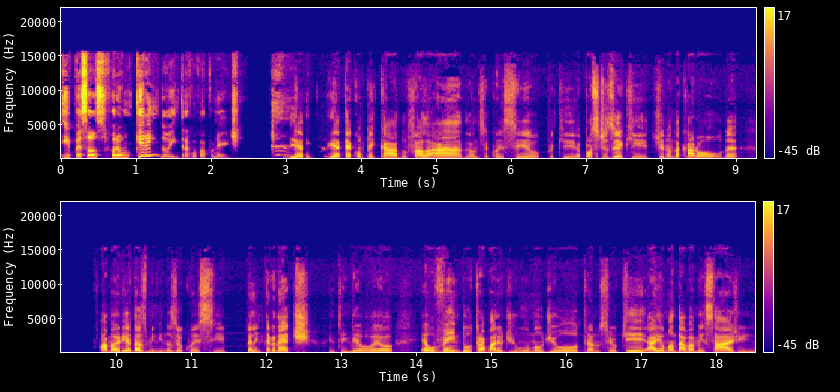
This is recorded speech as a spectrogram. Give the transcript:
e pessoas foram querendo entrar pro Papo Nerd. E é, e é até complicado falar, ah, onde você conheceu, porque eu posso dizer que, tirando a Carol, né, a maioria das meninas eu conheci pela internet, entendeu? Eu, eu vendo o trabalho de uma ou de outra, não sei o que, aí eu mandava mensagem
